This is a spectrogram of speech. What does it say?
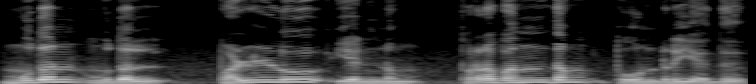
முதன் முதல் பள்ளு என்னும் பிரபந்தம் தோன்றியது.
